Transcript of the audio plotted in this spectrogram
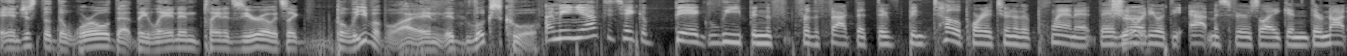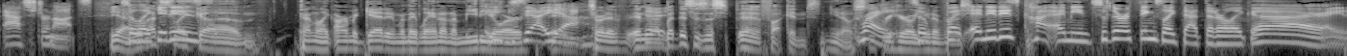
and just the, the world that they land in planet zero it's like believable I, and it looks cool I mean, you have to take a big leap in the for the fact that they've been teleported to another planet. They have Sure. no idea what the atmosphere is like, and they're not astronauts. Yeah, so well, like it is. um, kind of like Armageddon when they land on a meteor. Exa- yeah. sort of. And, The- but this is a sp- uh, fucking you know Right, superhero so, universe. but and it is kind. I mean, so there are things like that that are like, all right,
